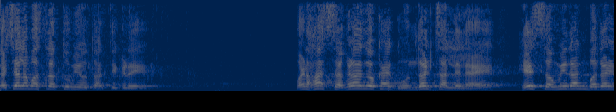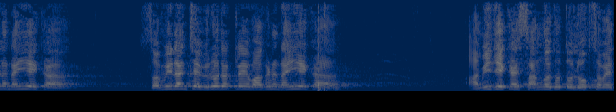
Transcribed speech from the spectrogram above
कशाला बसलात तुम्ही होता तिकडे? पण हा सगळा जो काय गोंधळ चाललेला आहे हे संविधान बदलणं नाहीये का? संविधानच्या विरोधातलं वागणं नाहीये का? आम्ही जे काय सांगत होतो लोकसभेत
